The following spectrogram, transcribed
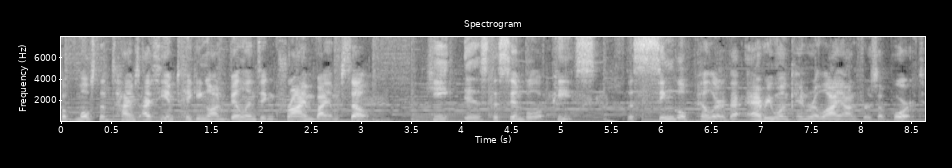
but most of the times I see him taking on villains in crime by himself. He is the symbol of peace, the single pillar that everyone can rely on for support.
